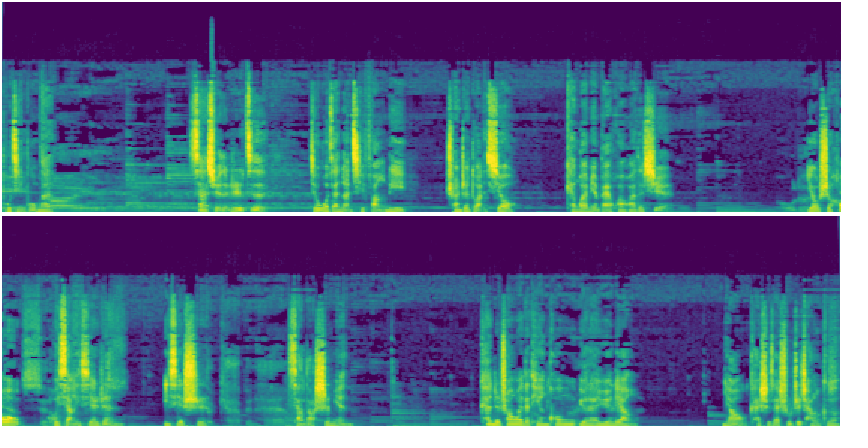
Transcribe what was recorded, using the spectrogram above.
不紧不慢。下雪的日子，就窝在暖气房里，穿着短袖，看外面白花花的雪。有时候会想一些人，一些事，想到失眠。看着窗外的天空越来越亮。鸟开始在树枝唱歌，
